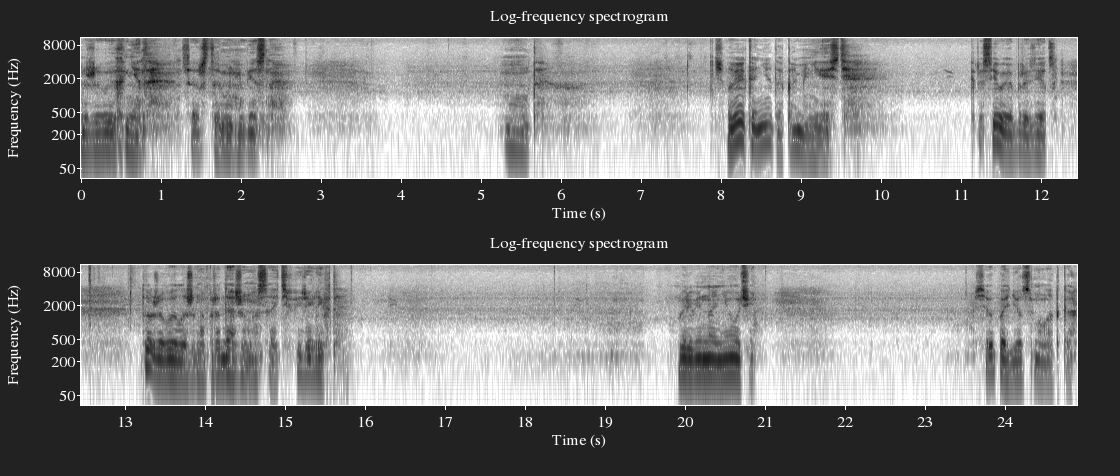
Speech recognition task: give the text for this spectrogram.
живых нет. Царство ему небесное. Вот. Человека нет, а камень есть. Красивый образец. Тоже выложен на продажу на сайте Перелифт. Времена не очень. Все пойдет с молотка.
